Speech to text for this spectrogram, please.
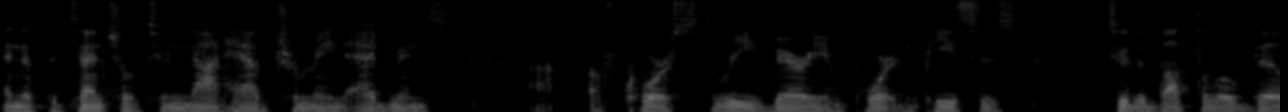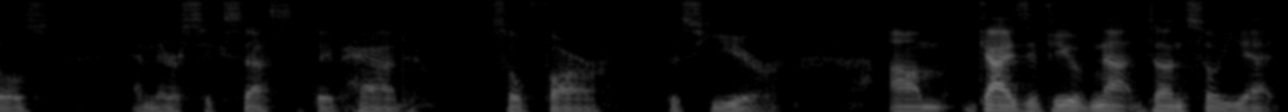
and the potential to not have Tremaine Edmunds, uh, of course, three very important pieces to the Buffalo Bills and their success that they've had so far this year. Um, guys, if you have not done so yet,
